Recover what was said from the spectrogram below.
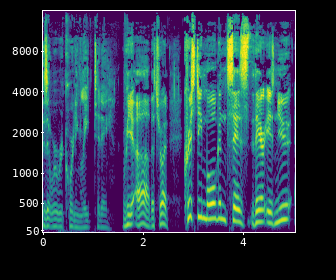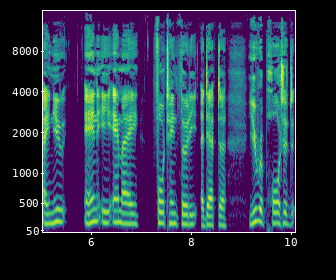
Is that we're recording late today. We are. That's right. Christy Morgan says there is new a new E NEMA 1430 adapter. You reported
